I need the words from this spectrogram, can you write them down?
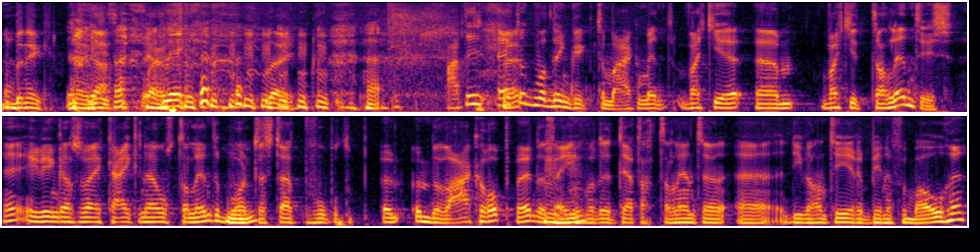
dat ben ik. Nee, Ja. niet. Ja, nee. Nee. Maar het is, heeft ook wel denk ik te maken met wat je, ehm, wat je talent is. Hè? Ik denk als wij kijken naar ons talentenbord, Mhm. daar staat bijvoorbeeld een, een bewaker op. Hè? Dat is Mhm. een van de 30 talenten eh, die we hanteren binnen vermogen.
